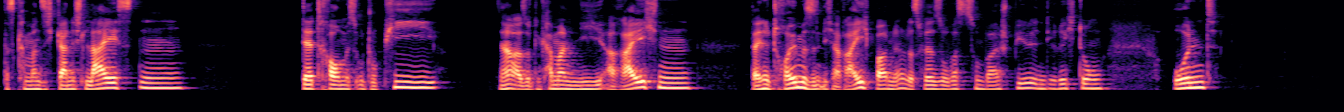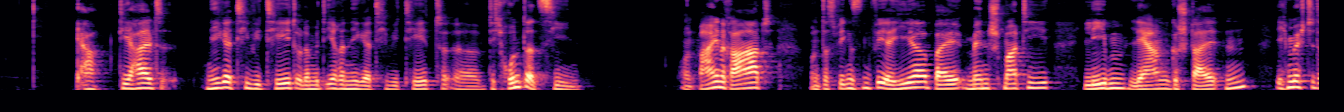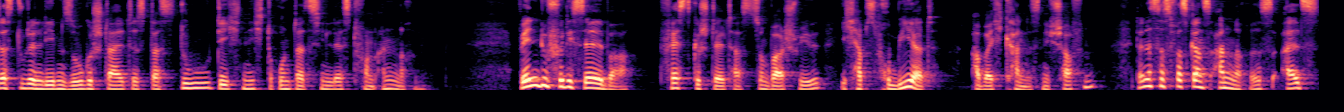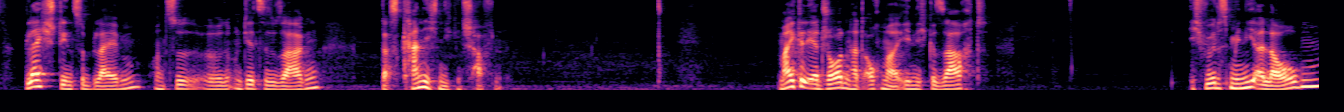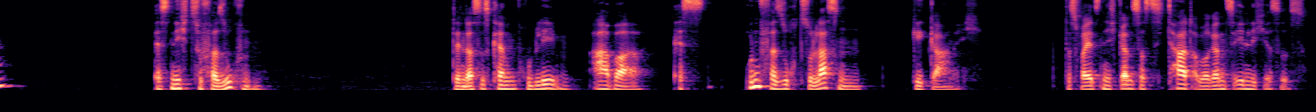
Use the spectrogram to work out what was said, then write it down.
das kann man sich gar nicht leisten, der Traum ist Utopie, ja, also den kann man nie erreichen, deine Träume sind nicht erreichbar, ne? das wäre sowas zum Beispiel in die Richtung. Und ja, die halt Negativität oder mit ihrer Negativität äh, dich runterziehen. Und mein Rat, und deswegen sind wir ja hier bei Mensch Matti, Leben, Lernen, Gestalten. Ich möchte, dass du dein Leben so gestaltest, dass du dich nicht runterziehen lässt von anderen. Wenn du für dich selber festgestellt hast, zum Beispiel, ich habe es probiert, aber ich kann es nicht schaffen, dann ist das was ganz anderes, als gleich stehen zu bleiben und, zu, äh, und dir zu sagen, das kann ich nicht schaffen. Michael R. Jordan hat auch mal ähnlich gesagt, ich würde es mir nie erlauben, es nicht zu versuchen. Denn das ist kein Problem. Aber es unversucht zu lassen, geht gar nicht. Das war jetzt nicht ganz das Zitat, aber ganz ähnlich ist es.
